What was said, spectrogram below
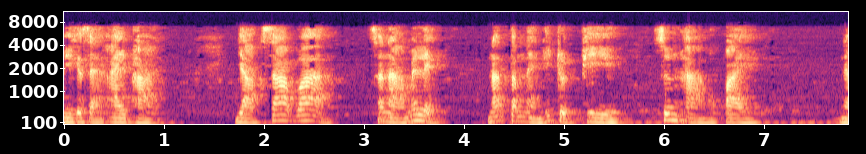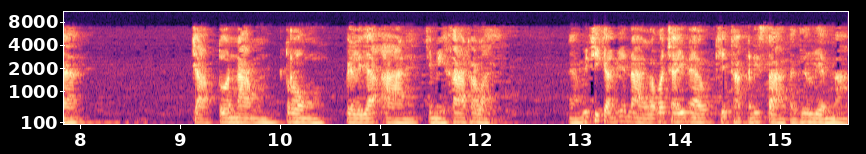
มีกระแสไอผ่าน อยากทราบว่าสนามแม่เหล็กณตำแหน่งที่จุด P ซึ่งห่างออกไปนะจากตัวนำตรงเป็นระยะ r เนี่ยจะมีค่าเท่าไหร่นะวิธีการพิจารณาเราก็ใช้แนวคิดทางคณิตศาสตร์แต่ที่เรียนมา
